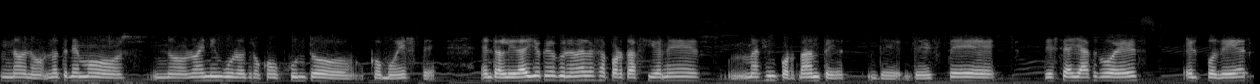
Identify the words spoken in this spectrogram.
no, no, no tenemos, no, no hay ningún otro conjunto como este en realidad yo creo que una de las aportaciones más importantes de, este, de este hallazgo es el poder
